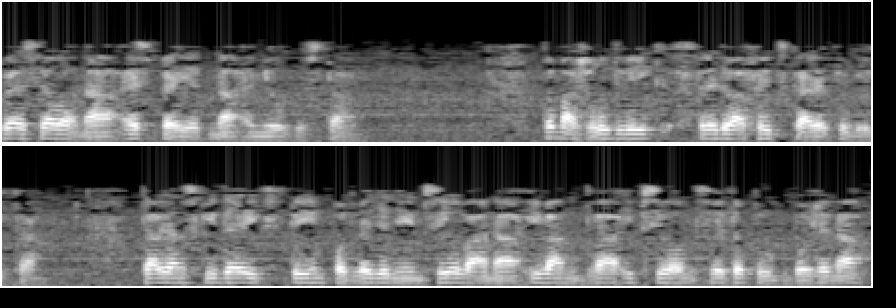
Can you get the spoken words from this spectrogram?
QSL na SP1 Emil Gustav. Tomáš Ludvík, Stredoafrická republika. Talianský DX tým pod vedením Silvána Ivan 2Y Svetopluk Božena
